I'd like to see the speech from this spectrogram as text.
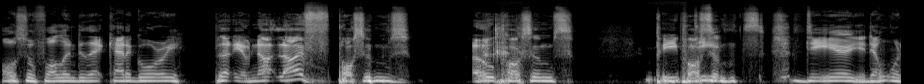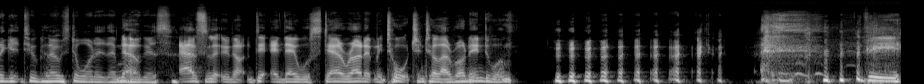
also fall into that category. Plenty of nightlife, possums, opossums, pea possums. Deer, you don't want to get too close to one of them No. buggers. Absolutely not. D- They will stare right at me torch until I run into them. the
